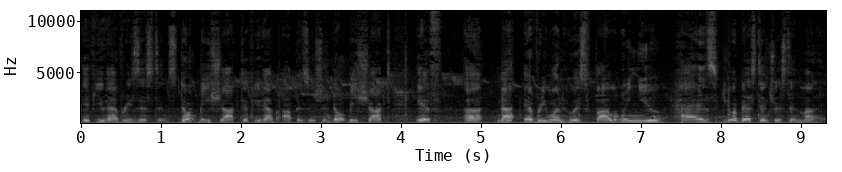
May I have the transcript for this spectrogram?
if you have resistance. Don't be shocked if you have opposition. Don't be shocked if uh, not everyone who is following you has your best interest in mind.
